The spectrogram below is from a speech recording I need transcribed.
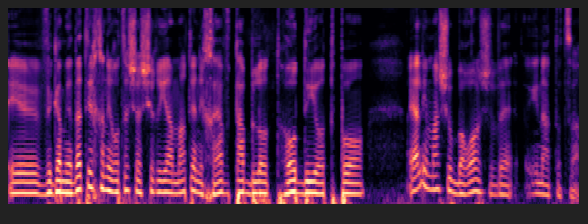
אה, וגם ידעתי איך אני רוצה שהשיר יהיה, אמרתי, אני חייב טבלות הודיות פה. היה לי משהו בראש, והנה התוצאה.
